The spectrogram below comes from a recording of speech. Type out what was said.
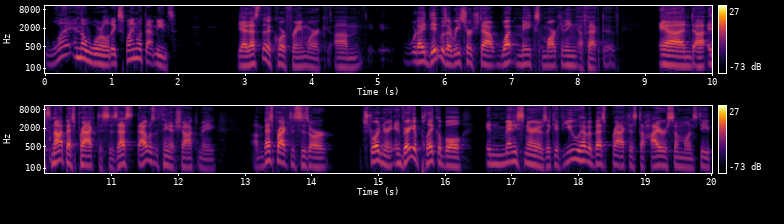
What in the world? Explain what that means. Yeah, that's the core framework. Um, what I did was I researched out what makes marketing effective, and uh, it's not best practices. That's that was the thing that shocked me. Um, best practices are extraordinary and very applicable in many scenarios. Like if you have a best practice to hire someone, Steve,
